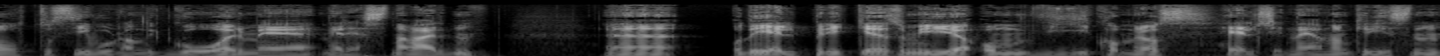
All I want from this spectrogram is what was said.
alt å si hvordan det går med, med resten av verden. Eh, og det hjelper ikke så mye om vi kommer oss helskinna gjennom krisen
